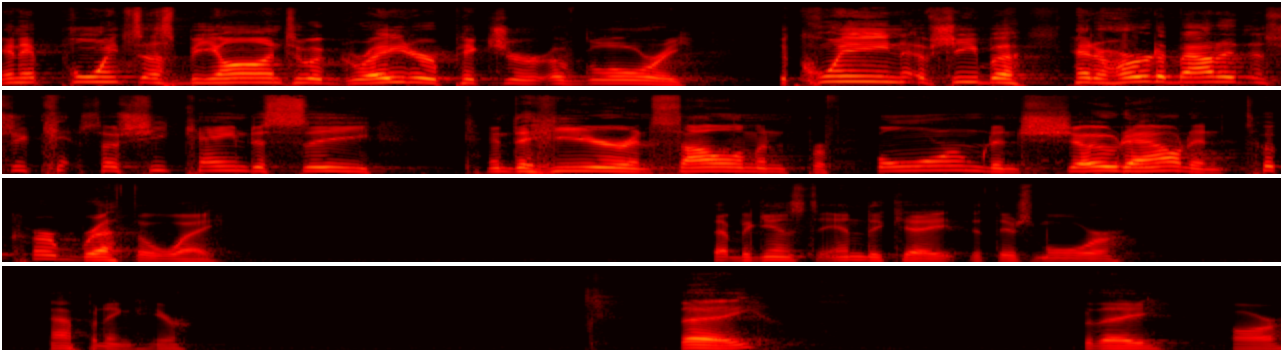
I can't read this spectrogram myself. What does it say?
and it points us beyond to a greater picture of glory. The queen of Sheba had heard about it, and so she came to see and to hear, and Solomon performed and showed out and took her breath away. That begins to indicate that there's more happening here. They, for they are,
